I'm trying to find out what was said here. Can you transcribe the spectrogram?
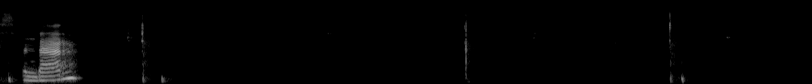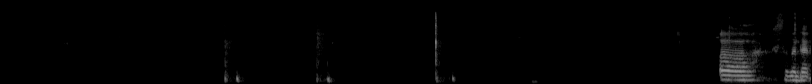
sebentar. Uh, sebentar.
